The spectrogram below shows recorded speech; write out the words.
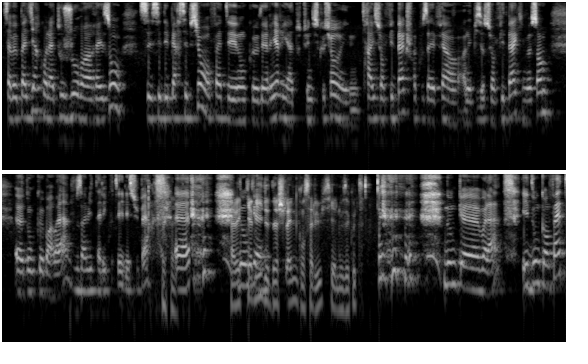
Ça veut pas dire qu'on a toujours raison. C'est des perceptions en fait, et donc derrière, il y a toute une discussion, un travail sur le feedback. Je crois que vous avez fait un, épisode sur le feedback, il me semble. donc, bah, voilà, je vous invite à l'écouter, il est super. Avec Camille de Dashlane qu'on salue si elle nous écoute. donc voilà. Et donc en fait,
